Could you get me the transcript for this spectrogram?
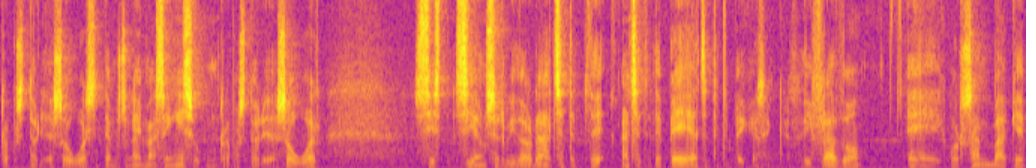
repositorio de software, se temos unha imaxe en ISO un repositorio de software, se, se é un servidor HTTP, HTTP, HTTP que é cifrado, eh, por Samba, que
